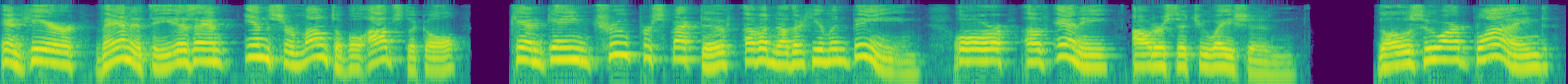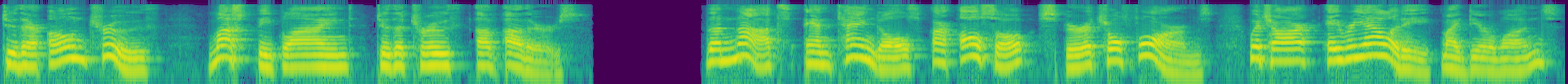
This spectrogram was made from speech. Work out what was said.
and here vanity is an insurmountable obstacle, can gain true perspective of another human being or of any outer situation. Those who are blind to their own truth must be blind to the truth of others. The knots and tangles are also spiritual forms which are a reality, my dear ones.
